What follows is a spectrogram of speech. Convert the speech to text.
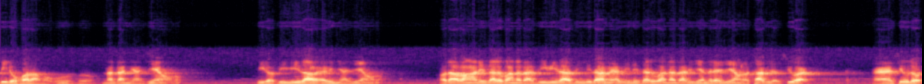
သိလို့ဟောတာမဟုတ်ဘူးသူအနတ္တညာရင့်အောင်လို့ပြီးတော့ပြီးပြီးသားပဲအဲ့ဒီညာရင့်အောင်လို့သောတာပန်ကနိစ္စဒုက္ခအနတ္တပြီးပြီးသားပြီးပြီးသားမယ်အဲ့ဒီနိစ္စဒုက္ခအနတ္တတွေရင့်တယ်ရင့်အောင်လို့ထားပြီးတော့ရှုရတယ်အဲရှုလို့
